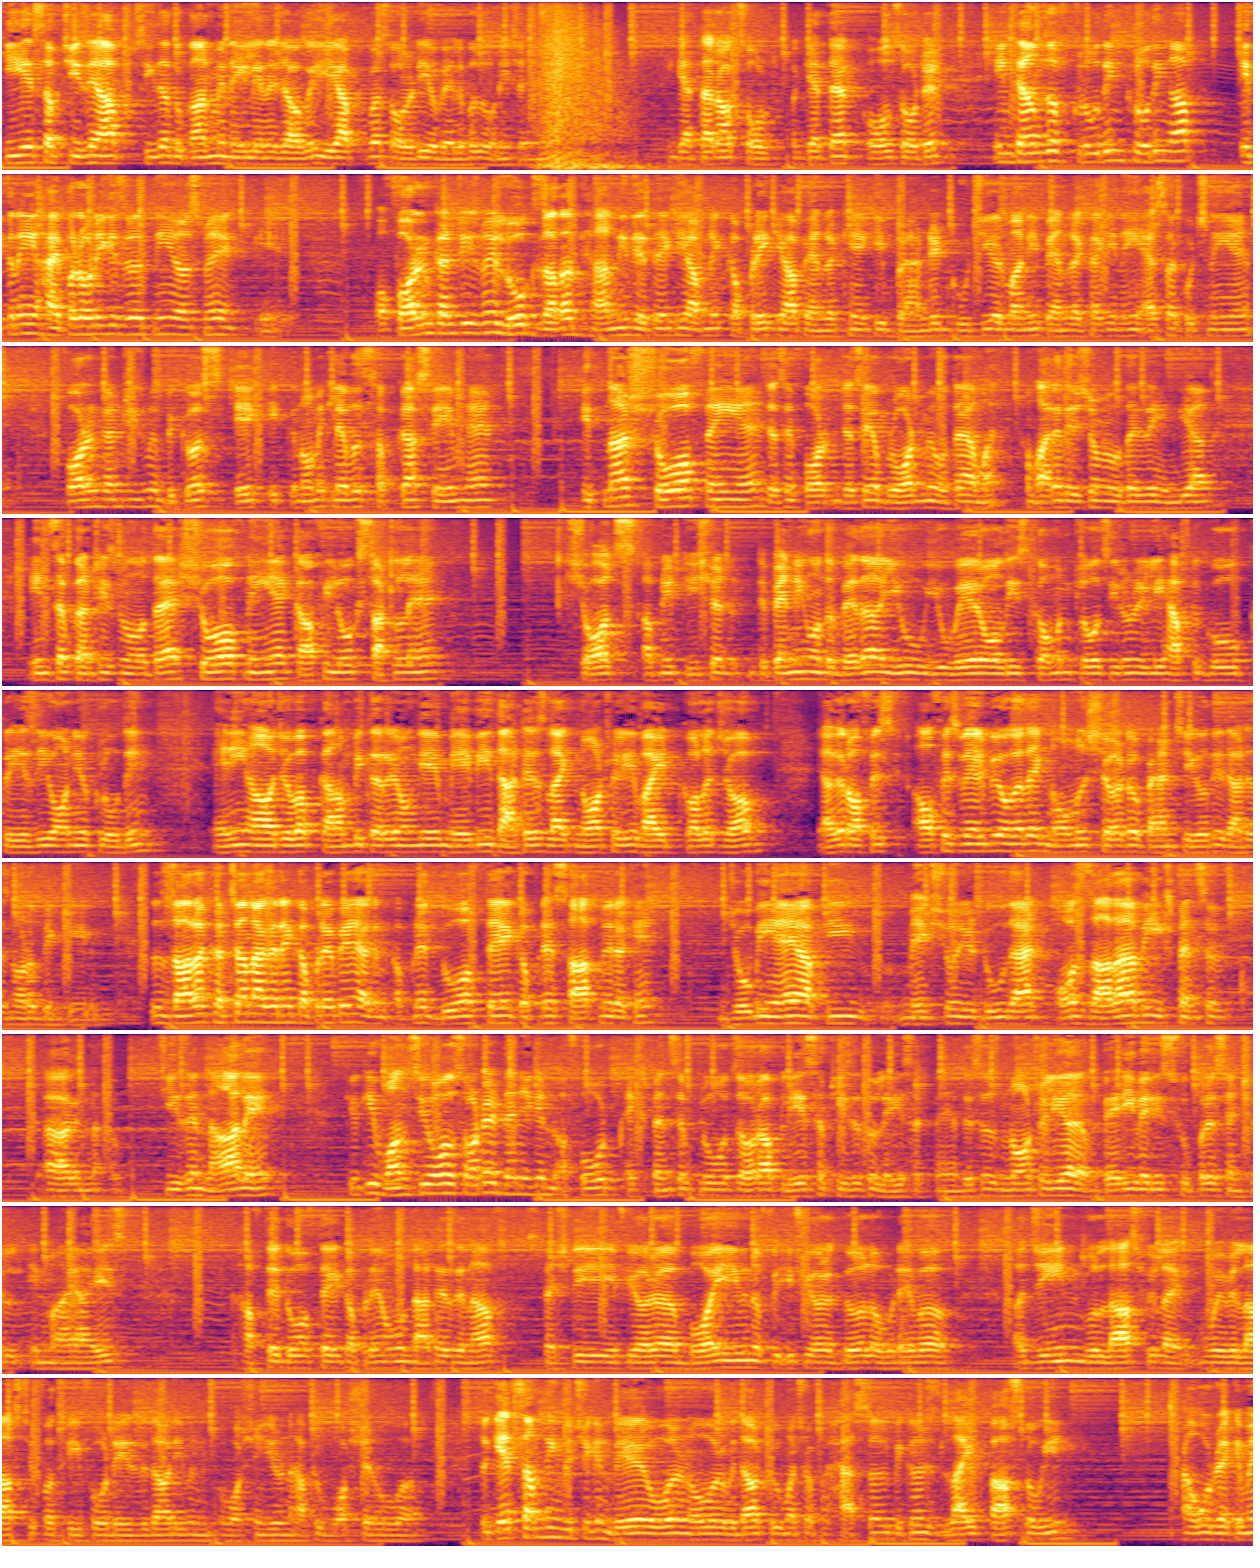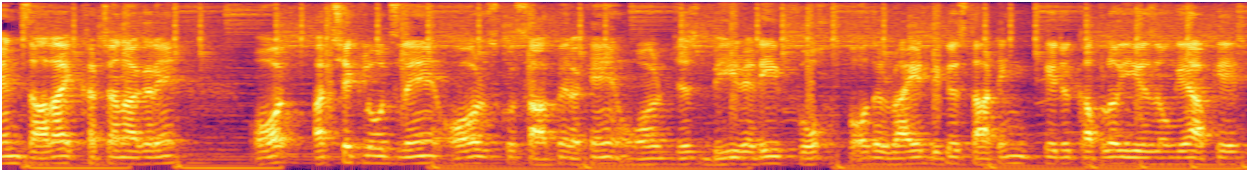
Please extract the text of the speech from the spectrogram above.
कि ये सब चीज़ें आप सीधा दुकान में नहीं लेने जाओगे। ये आपके पास ऑलरेडी अवेलेबल होनी चाहिए। Get that all get that all sorted in terms of clothing clothing आप इतने हाइपर होने की ज़रूरत नहीं है उसमें। और फॉरेन कंट्रीज़ में लोग ज़्यादा ध्यान नहीं देते कि आपने कपड़े क्या पहन रखे हैं, कि ब्रांडेड गुची और मानी पहन रखा कि नहीं, ऐसा कुछ नहीं है। फॉरेन कंट्रीज़ में बिकॉज़ एक इकोनॉमिक लेवल सबका सेम है। इतना शो ऑफ़ नहीं है, जैसे जैसे अब्रॉड में होता है, हमारे हमारे देशों में होता है, जैसे इंडिया इन सब कंट्रीज़ में होता है। शो ऑफ़ नहीं है, काफ़ी लोग सटल हैं। T shirt depending on the weather you you wear all these common cloth you don't really have to go crazy on your clothing anyhow जब आप काम भी कर रहे होंगे maybe that is like not really white collar job अगर office office wear भी होगा तो एक नॉर्मल शर्ट और पैंट चाहिए होती that is not a big deal तो ज़्यादा खर्चा ना करें कपड़े पे, अगर अपने दो हफ़्ते कपड़े साथ में रखें, जो भी हैं आपकी make sure you do that और ज़्यादा भी एक्सपेंसिव चीज़ें ना लें क्योंकि once you all sorted then you can afford expensive clothes और आप ले सब चीज़ें तो ले ही सकते हैं। This is not really a very very super essential in my eyes हफ़्ते, दो हफ़्ते के कपड़े हों that is enough specially if you are a boy even if you are a girl और whatever a jean will last you like वो will last you for three four days without even washing you don't have to wash it over so get something which you can wear over and over without too much of hassle because life fast होगी। I would recommend ज़्यादा खर्चा ना करें। और अच्छे clothes लें और उसको साथ में रखें और just be ready for the ride because starting के जो कपल ऑफ़ ईयर्स होंगे आपके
